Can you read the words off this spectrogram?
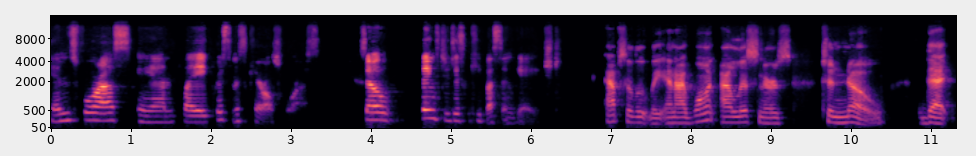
hymns for us and play Christmas carols for us. So things to just keep us engaged. Absolutely. And I want our listeners to know that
